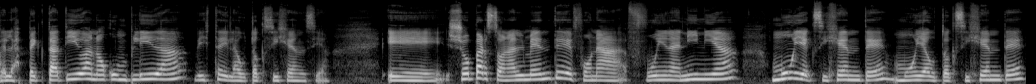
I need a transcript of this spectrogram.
de la expectativa no cumplida, ¿viste? Y la autoexigencia. Eh, yo personalmente fue una, fui una niña muy exigente, muy autoexigente.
